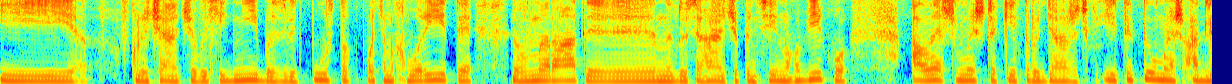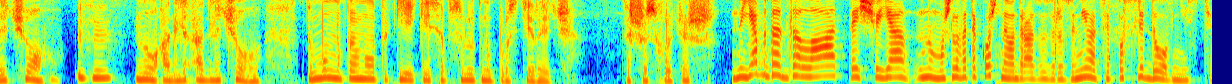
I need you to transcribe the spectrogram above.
і включаючи вихідні, без відпусток, потім хворіти, вмирати, не досягаючи пенсійного віку. Але ж ми ж такі трудяжечки. І ти думаєш, а для чого? Угу. Ну, а для, а для чого? Тому, напевно, такі якісь абсолютно прості речі. Ти щось хочеш Ну, я б додала те, що я ну можливо також не одразу зрозуміла. Це послідовність.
